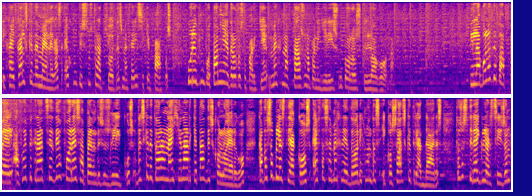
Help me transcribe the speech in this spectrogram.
Οι Χαϊκάλης και Δεμένεγας έχουν πιστούς στρατιώτες με θέληση και πάθος που ρίχνουν ποτάμια υδρότα στο παρκέ μέχρι να φτάσουν να πανηγυρίσουν το ροζ αγώνα. Η Λαμπόλα Παπέλ, αφού επικράτησε δύο φορές απέναντι στους Λύκους, βρίσκεται τώρα να έχει ένα αρκετά δύσκολο έργο, καθώς ο Πλαστιακό έφτασε μέχρι εδώ ρίχνοντας 20 και 30 τόσο στη regular season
